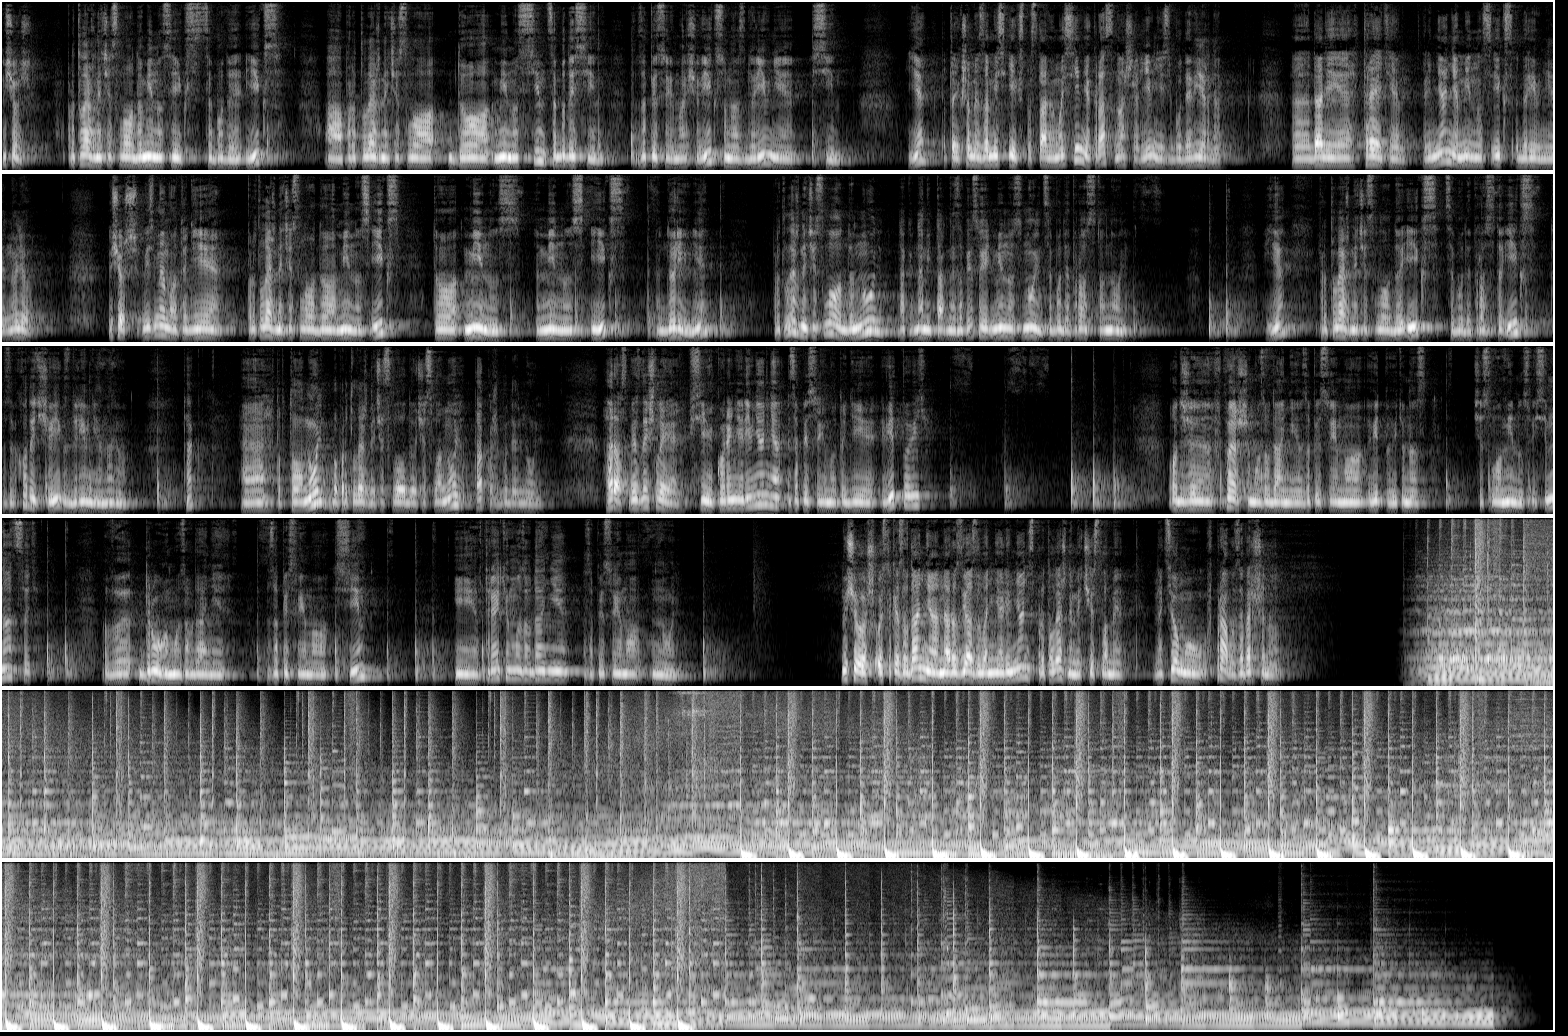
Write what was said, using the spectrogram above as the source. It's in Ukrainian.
Ну що ж, протилежне число до мінус х це буде х, а протилежне число до мінус 7 це буде 7. Записуємо, що х у нас дорівнює 7. Є? Тобто, якщо ми замість х поставимо 7, якраз наша рівність буде вірна. Е, Далі третє рівняння мінус х дорівнює 0. Ну що ж, візьмемо тоді протилежне число до мінус х, то мінус мінус х дорівнює. Протилежне число до 0, так, навіть так не записують, мінус 0 це буде просто 0. Є. Протилежне число до х це буде просто х, то виходить, що х дорівнює 0. Так? Е, тобто 0, бо протилежне число до числа 0 також буде 0. Гаразд, ми знайшли всі корені рівняння, записуємо тоді відповідь. Отже, в першому завданні записуємо відповідь у нас число мінус 18. В другому завданні записуємо 7. І в третьому завданні записуємо 0. Ну що ж, ось таке завдання на розв'язування рівнянь з протилежними числами. На цьому вправу завершено.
